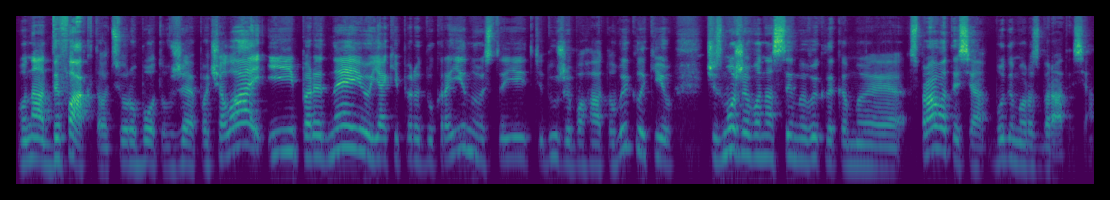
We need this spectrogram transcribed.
Вона де-факто цю роботу вже почала, і перед нею, як і перед Україною, стоїть дуже багато викликів. Чи зможе вона з цими викликами? Справитися, будемо розбиратися.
